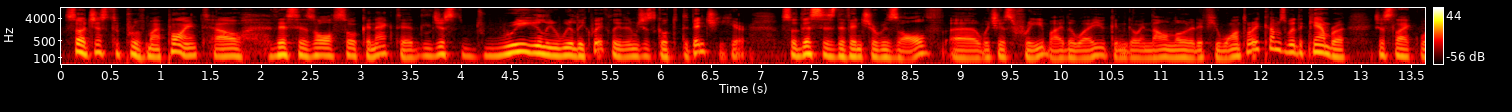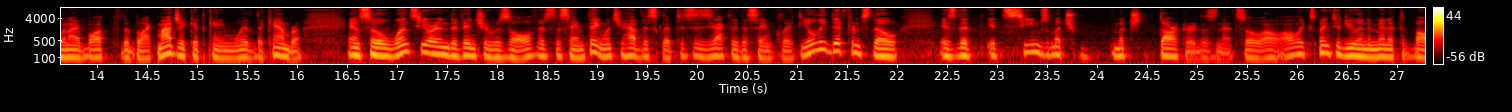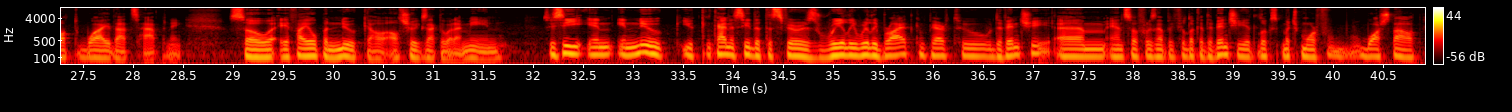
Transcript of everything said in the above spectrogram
So just to prove my point, how this is also connected, just really, really quickly, let me just go to DaVinci here. So this is DaVinci Resolve, uh, which is free, by the way. You can go and download it if you want, or it comes with the camera, just like when I bought the Blackmagic, it came with the camera. And so once you're in DaVinci Resolve, it's the same thing. Once you have this clip, this is exactly the same clip. The only difference, though, is that it seems much much darker, doesn't it? So I'll, I'll, explain to you in a minute about why that's happening. So if I open Nuke, I'll, I'll show you exactly what I mean. So you see, in, in Nuke, you can kind of see that the sphere is really, really bright compared to DaVinci. Um, and so, for example, if you look at DaVinci, it looks much more washed out.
